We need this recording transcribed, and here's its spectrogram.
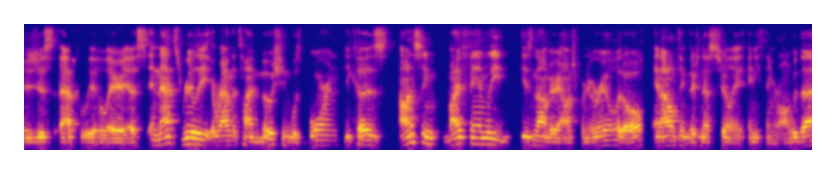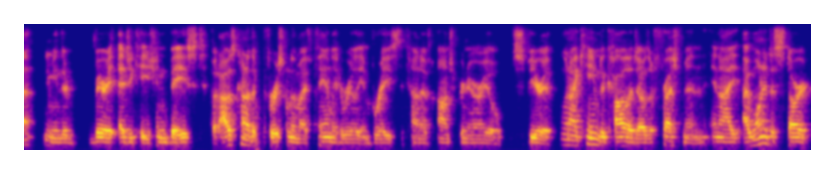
Was just absolutely hilarious. And that's really around the time Motion was born because honestly, my family is not very entrepreneurial at all. And I don't think there's necessarily anything wrong with that. I mean, they're very education based, but I was kind of the first one in my family to really embrace the kind of entrepreneurial spirit. When I came to college, I was a freshman and I, I wanted to start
